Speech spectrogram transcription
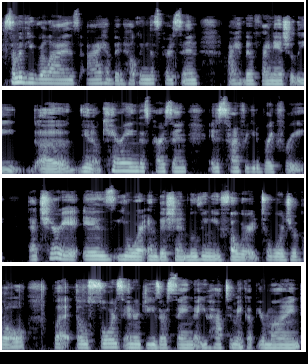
Some of you realize I have been helping this person. I have been financially, uh, you know, carrying this person. It is time for you to break free. That chariot is your ambition moving you forward towards your goal. But those swords energies are saying that you have to make up your mind.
